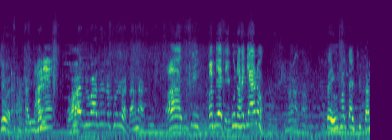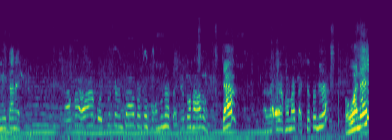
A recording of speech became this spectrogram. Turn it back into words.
જે ખાઈ તાને જોવા જઈને થોડી વધારે નાખી હા દીદી પણ બે ભેગું ગયા નો ના ના. તો એવું જ થાય તમે તાને આપણે હા પોતું ચાલતા આપણે તો હોમ ના ટકે તો સારું ચા? અલગ અલગ હોમાં ટકશે તો બે. હોવા નહીં?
